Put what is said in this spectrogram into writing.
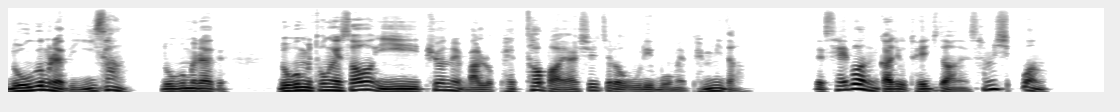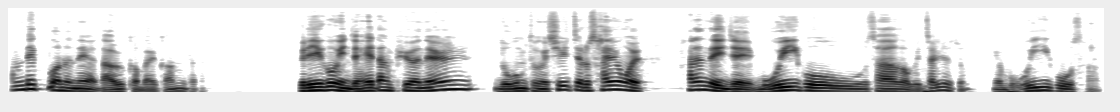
녹음을 해야 돼. 이상 녹음을 해야 돼. 녹음을 통해서 이 표현을 말로 뱉어봐야 실제로 우리 몸에 뱉니다. 근데 세 번 가지고 되지도 않아요. 30번, 300번은 해야 나올까 말까 합니다. 그리고 이제 해당 표현을 녹음 통해 실제로 사용을 하는데 이제 모의고사가 왜 잘려져? 그러니까 모의고사,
